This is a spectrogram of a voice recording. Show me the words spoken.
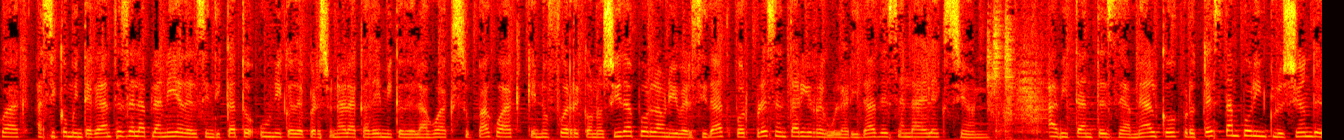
UAC, así como integrantes de la planilla del Sindicato Único de Personal Académico de la UAC, SUPAWAC, que no fue reconocida por la universidad por presentar irregularidades en la elección. Habitantes de Amealco protestan por inclusión de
